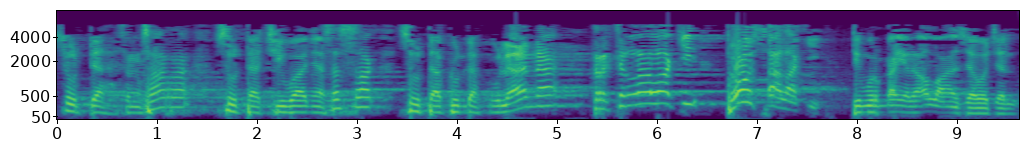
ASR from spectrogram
Sudah sengsara sudah jiwanya sesak sudah gundah gulana tercela lagi dosa lagi dimurkai oleh Allah Azza wa Jal.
